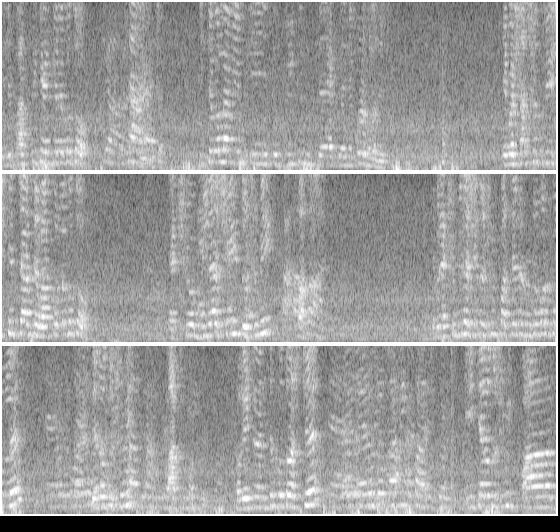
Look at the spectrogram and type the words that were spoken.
এই যে পাঁচ থেকে এক গেলে কত? ইচ্ছা ইচ্ছা করলে আমি এই দুই তিন এক লাইনে করে ফেলা যাবে এবার সাতশো ত্রিশকে চার দিয়ে ভাগ করলে কত? একশো বিরাশি দশমিক পাঁচ। এবার একশো বিরাশি দশমিক পাঁচ এটা রুট ওভার করলে তেরো দশমিক পাঁচ পার্সেন্ট। তাহলে এটার অ্যান্সার কত আসছে? এই তেরো দশমিক পাঁচ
